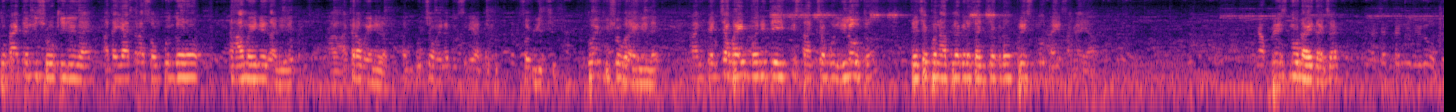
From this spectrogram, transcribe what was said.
तो काय त्यांनी शो केलेला आहे. आता यात्रा संपून जवळ दहा महिने झालेले अकरा महिने झाले. पण पुढच्या महिन्यात दुसरी यात्रा सव्वीसची. तो एक हिशोब राहिलेला आहे. आणि त्यांच्या बाईकमध्ये ते एकवीस सातच्या पण लिहिलं होतं. त्याचे पण आपल्याकडे त्यांच्याकडं प्रेस नोट आहे सगळ्या या. या प्रेस नोट आहे त्याच्यात. त्याच्यात त्यांनी लिहिलं होतं.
